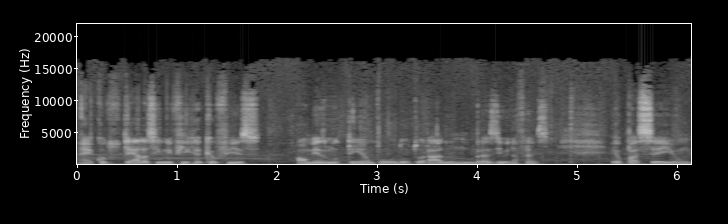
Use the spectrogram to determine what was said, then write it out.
É, cotutela significa que eu fiz ao mesmo tempo o doutorado no Brasil e na França. Eu passei um,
